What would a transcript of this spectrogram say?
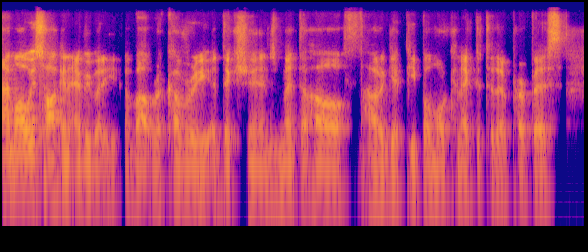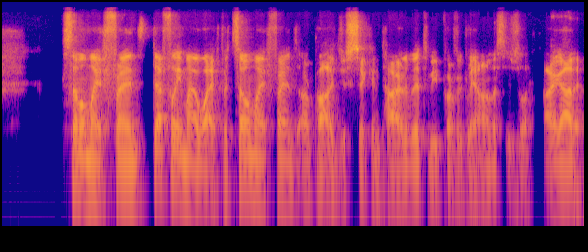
I'm always talking to everybody about recovery, addictions, mental health, how to get people more connected to their purpose. Some of my friends, definitely my wife, but some of my friends are probably just sick and tired of it, to be perfectly honest. It's like, I got it.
